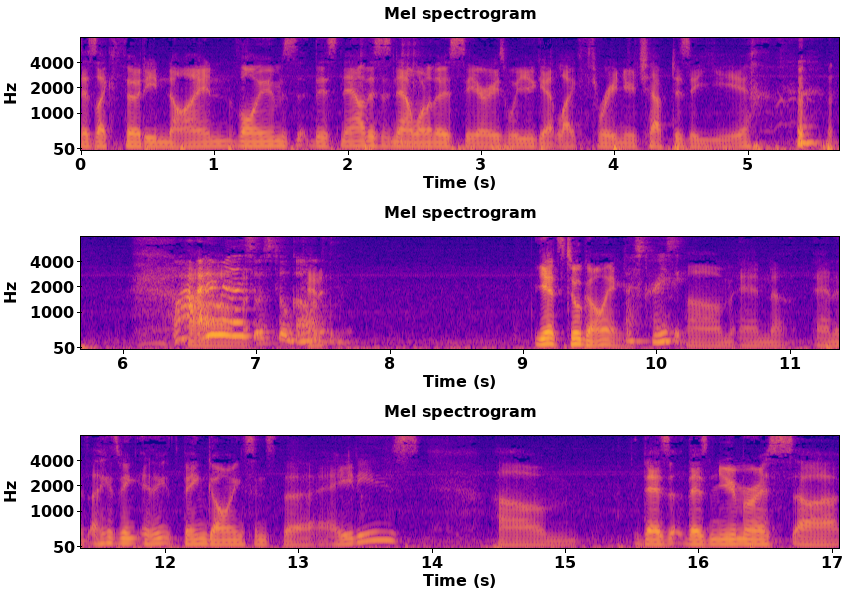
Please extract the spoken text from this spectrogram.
there's like 39 volumes this now. This is now one of those series where you get like three new chapters a year. Wow, I didn't Um, realize it was still going. and- yeah, it's still going. That's crazy. Um, and and it, I think it's been I think it's been going since the 80s. Um, there's there's numerous uh,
